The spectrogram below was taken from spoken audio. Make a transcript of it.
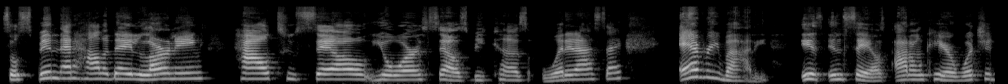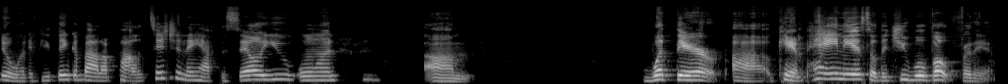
So spend that holiday learning how to sell yourselves because what did I say? Everybody is in sales. I don't care what you're doing. If you think about a politician, they have to sell you on um, what their uh, campaign is so that you will vote for them.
